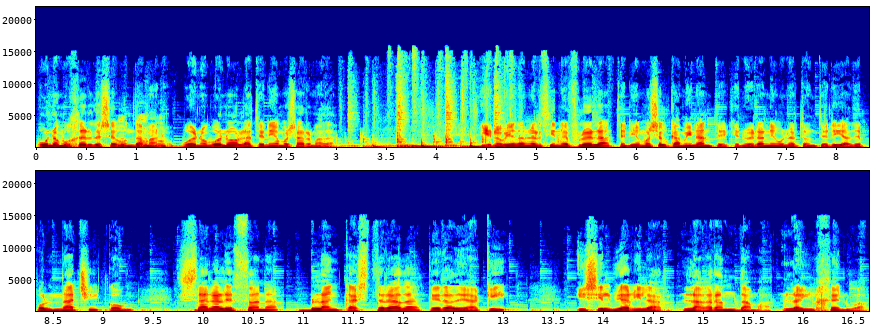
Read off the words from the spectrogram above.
una mujer de segunda mano. Bueno, bueno, la teníamos armada. Y en Oviedo, en el cine Fruela, teníamos El Caminante, que no era ninguna tontería, de Paul Nachi con Sara Lezana, Blanca Estrada, que era de aquí, y Silvia Aguilar, la gran dama, la ingenua,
